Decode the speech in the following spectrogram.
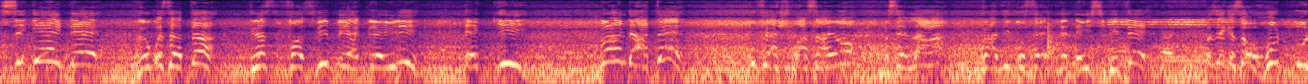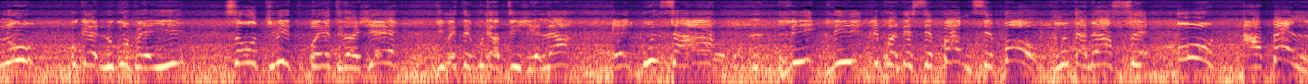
si il y a des représentants de la force vive pays réunis et qui mandate pou fè chwa sa yo, se la pati kon se legitimite. Se ke se ou hout pou nou, pou ke nou kon peyi, se ou tuit pou etranje, ki mette pou kap dije la, e koun sa, li, li, li prende se pam, se pou, moun tada se ou apel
